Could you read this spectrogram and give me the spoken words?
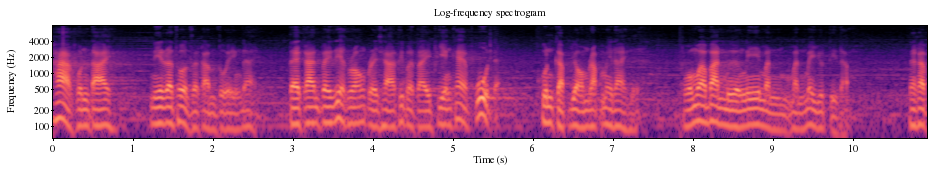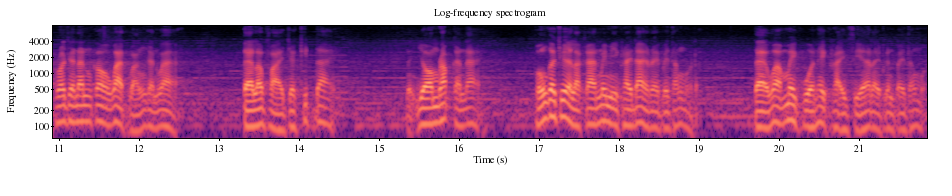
ฆ่าคนตาย นิรโทษกรรมตัวเองได้ แต่การไปเรียกร้องประชาธิปไตยเพียงแค่พูดคุณกลับยอมรับไม่ได้เลย ผมว่าบ้านเมืองนี้มันมันไม่ยุติธรรมนะครับ เพราะฉะนั้นก็วาดหวังกันว่า แต่ละฝ่ายจะคิดได้ ยอมรับกันได้ ผมก็เชื่อหลักการไม่มีใครได้อะไรไปทั้งหมด แต่ว่าไม่ควรให้ใครเสียอะไรกันไปทั้งหมด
